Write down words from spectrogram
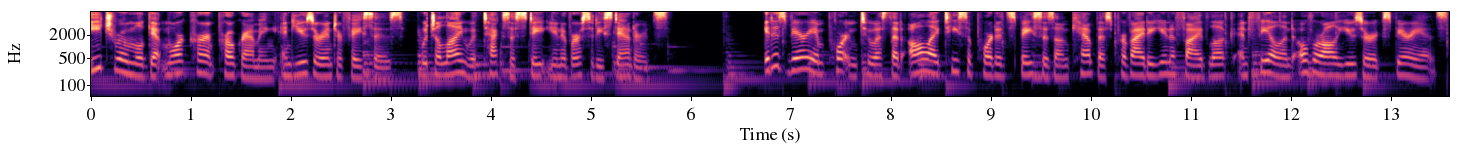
Each room will get more current programming and user interfaces, which align with Texas State University standards. It is very important to us that all IT supported spaces on campus provide a unified look and feel and overall user experience,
